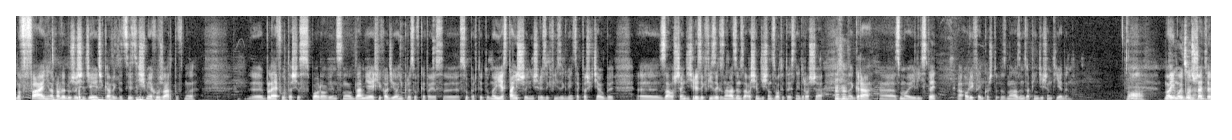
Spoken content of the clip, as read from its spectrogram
No fajnie, naprawdę dużo się dzieje, ciekawych decyzji, śmiechu, żartów. No. E, blefu też jest sporo, więc no, dla mnie, jeśli chodzi o imprezówkę, to jest e, super tytuł. No i jest tańszy niż ryzyk fizyk, więc jak ktoś chciałby e, zaoszczędzić, ryzyk fizyk znalazłem za 80 zł, to jest najdroższa mhm. gra z mojej listy, a Oriflame znalazłem za 51. No. No i mój budżet no.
